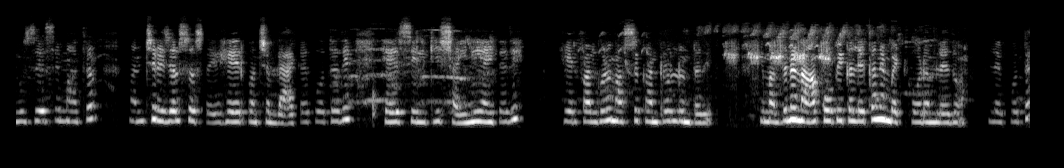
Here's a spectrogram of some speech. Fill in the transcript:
యూజ్ చేస్తే మాత్రం మంచి రిజల్ట్స్ వస్తాయి. హెయిర్ కొంచెం బ్లాక్ అయిపోతుంది హెయిర్ సిల్కీ షైనీ అవుతుంది. హెయిర్ ఫాల్ కూడా మస్తు కంట్రోల్ ఉంటుంది. ఈ మధ్యన నా ఓపిక లేక నేను పెట్టుకోవడం లేదు. లేకపోతే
